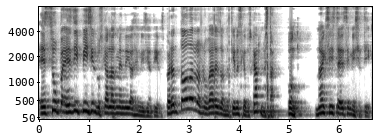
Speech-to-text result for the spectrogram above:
es súper, es difícil buscar las mendigas iniciativas, pero en todos los lugares donde tienes que buscar no están. Punto. No existe esa iniciativa.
